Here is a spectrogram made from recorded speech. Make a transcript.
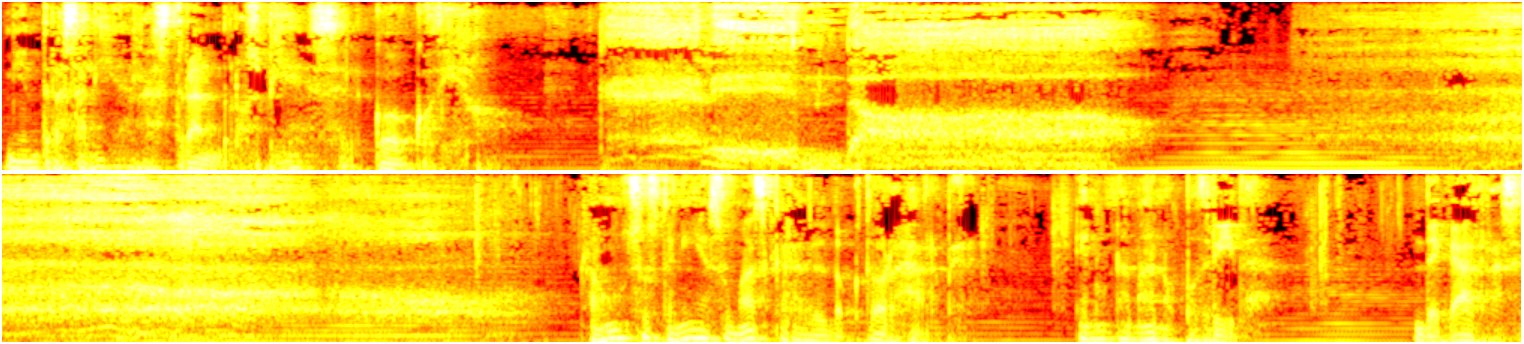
Mientras salía arrastrando los pies, el coco dijo: ¡Qué lindo! sostenía su máscara del doctor Harper en una mano podrida, de garras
